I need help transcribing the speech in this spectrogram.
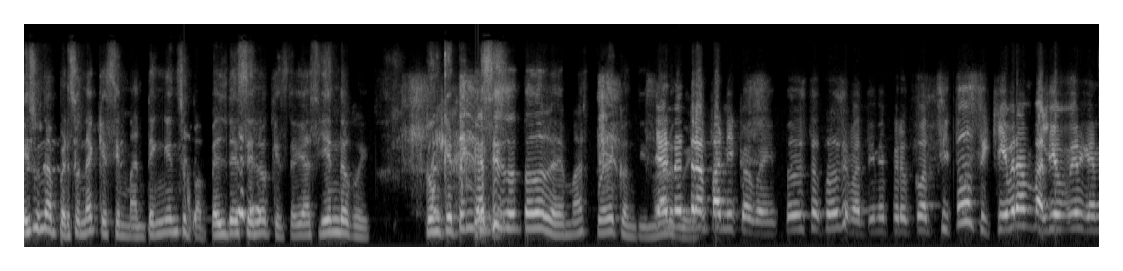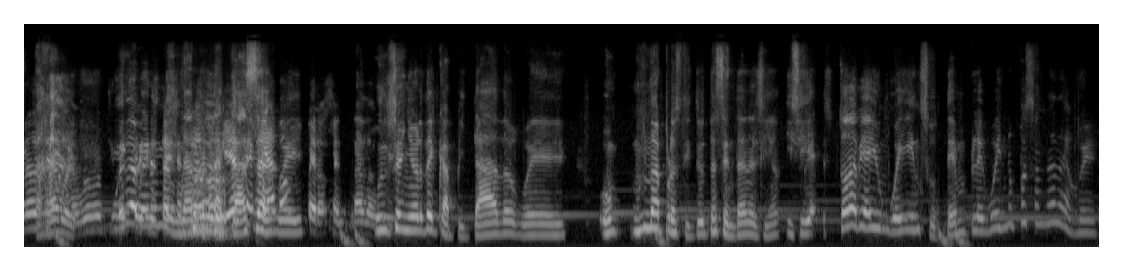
es una persona que se mantenga en su papel de sé lo que estoy haciendo, güey. Con que tengas eso, todo lo demás puede Ya continuar, no güey. entra pánico, güey. Todo esto, todo se mantiene, pero con- si todos se quiebran, valió verga, ¿no? O sea, Ajá, güey. Puede haber un enano en la ya casa, güey. Pero sentado, Un señor decapitado, güey. Un- una prostituta sentada en el sillón. Y si todavía hay un güey en su temple, güey, no pasa nada, güey.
